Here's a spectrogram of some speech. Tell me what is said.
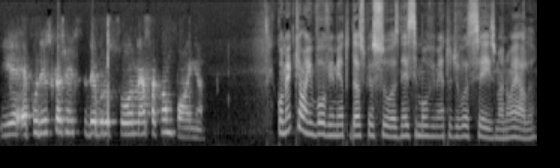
E é por isso que a gente se debruçou nessa campanha. Como é que é o envolvimento das pessoas nesse movimento de vocês, Manuela?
